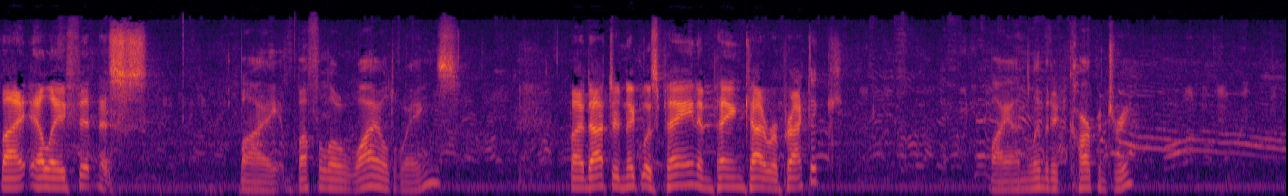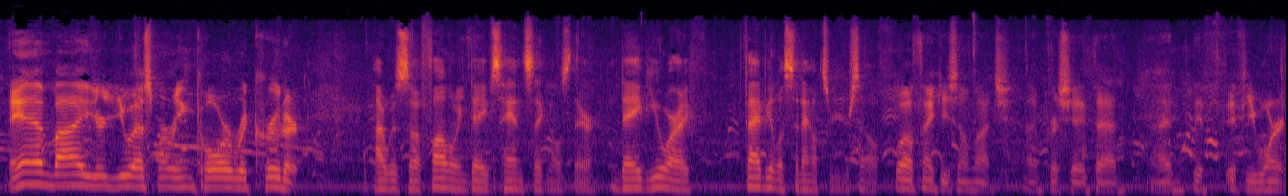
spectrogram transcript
by LA Fitness, by Buffalo Wild Wings, by Dr. Nicholas Payne and Payne Chiropractic. by Unlimited Carpentry, and by your U.S. Marine Corps recruiter. I was uh, following Dave's hand signals there. Dave, you are a fabulous announcer yourself. Well, thank you so much. I appreciate that. I, if, if you weren't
